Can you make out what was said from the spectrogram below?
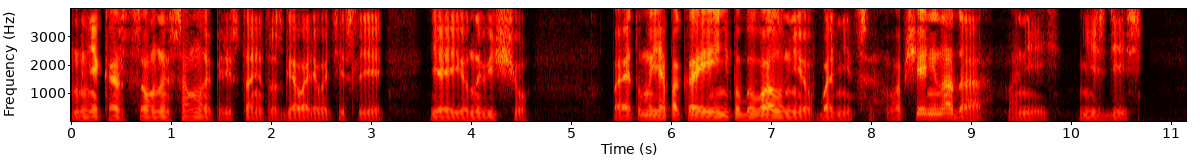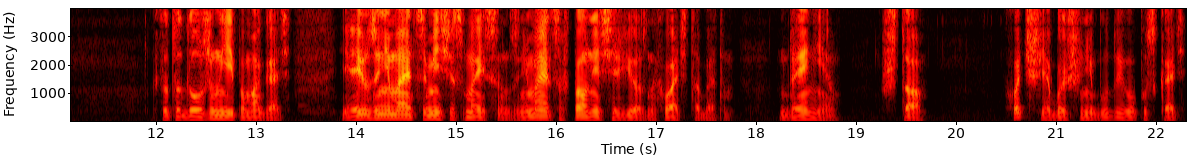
мне кажется, он и со мной перестанет разговаривать, если я ее навещу. Поэтому я пока и не побывал у нее в больнице. Вообще не надо о ней, не здесь. Кто-то должен ей помогать. Ею занимается миссис Мейсон, занимается вполне серьезно, хватит об этом. Дэниел, что? Хочешь, я больше не буду его пускать?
